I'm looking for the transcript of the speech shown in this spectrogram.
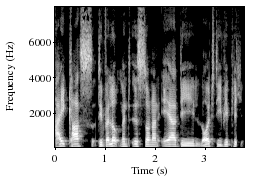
High-Class Development ist, sondern eher die Leute, die wirklich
